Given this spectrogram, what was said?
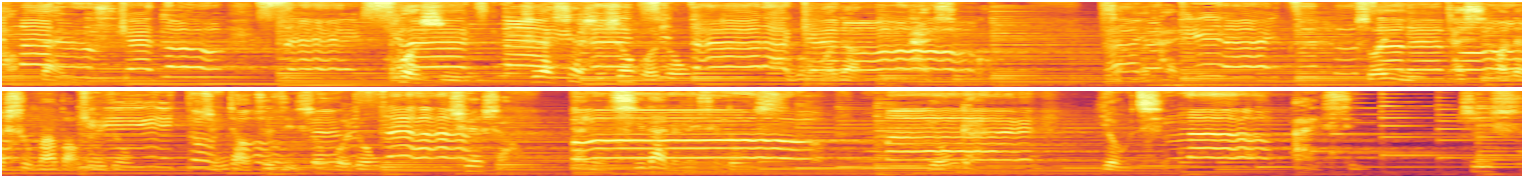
好在一起。或许是在现实生活中，我们活得太辛苦，想得太多，所以才喜欢在数码宝贝中寻找自己生活中缺少但又期待的那些东西：勇敢、友情、爱心、知识。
